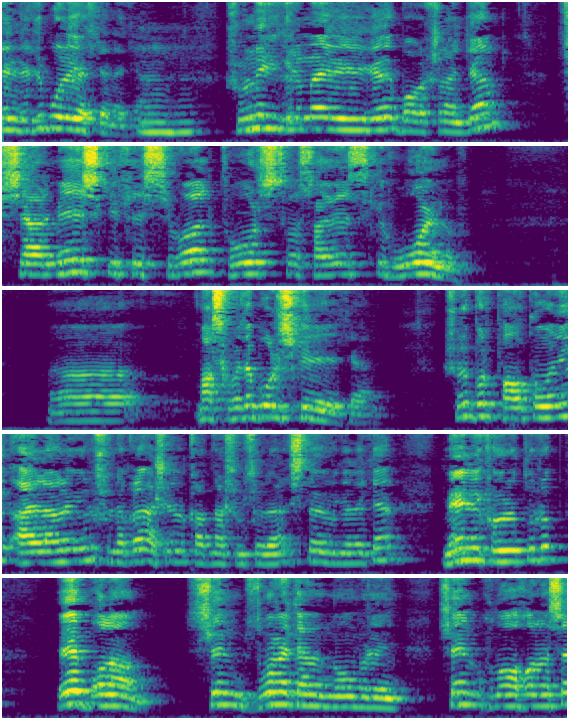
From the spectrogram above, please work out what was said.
yilligi bo'layotgan ekan. Mhm. shuni yigirma yilga bag'ishlangan всеармейский festival творчества советских воинов E, moskvada bo'lishi kerak ekan. Shuni bir polkovnik aylanib yurib shunaqa shu qatnashuvchilarni istab yurgan ekan. Meni ko'rib turib ey bolam sen zo'r ekan nomering sen xudo xohlasa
